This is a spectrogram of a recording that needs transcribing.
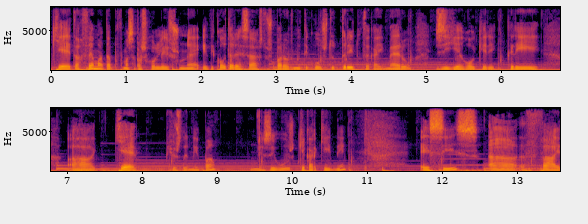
και τα θέματα που θα μας απασχολήσουν, ειδικότερα εσάς τους παρορμητικούς του τρίτου δεκαημέρου, ζύγι, εγώ και κρυή και ποιος δεν είπα, ζυγούς και καρκίνη, εσείς θα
